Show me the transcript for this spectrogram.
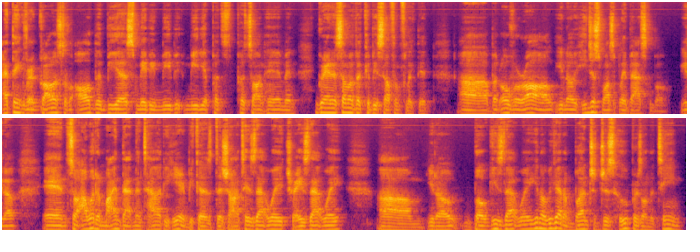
I think regardless of all the BS maybe media puts, puts on him and granted some of it could be self-inflicted. Uh, but overall, you know, he just wants to play basketball, you know? And so I wouldn't mind that mentality here because DeJounte's that way, Trae's that way um, you know, Bogey's that way. You know, we got a bunch of just hoopers on the team.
